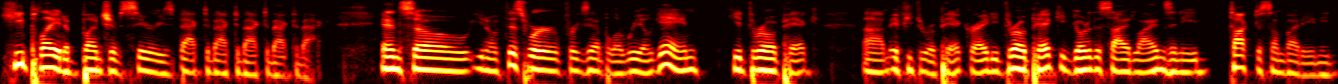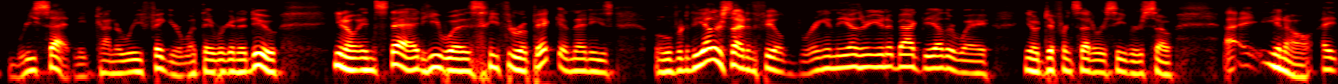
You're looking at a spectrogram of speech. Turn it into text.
he played a bunch of series back to back to back to back to back, and so you know, if this were, for example, a real game, he'd throw a pick. Um, if he threw a pick, right? He'd throw a pick, he'd go to the sidelines and he'd talk to somebody and he'd reset and he'd kind of refigure what they were going to do. You know, instead he was he threw a pick and then he's over to the other side of the field, bringing the other unit back the other way. You know, different set of receivers. So, I, you know, I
